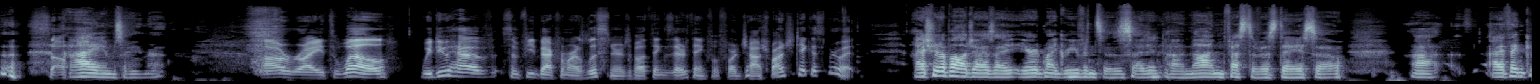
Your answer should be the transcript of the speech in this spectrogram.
So, i am saying that all right. Well, we do have some feedback from our listeners about things they're thankful for. Josh, why don't you take us through it? I should apologize. I aired my grievances. I didn't uh, non Festivus Day, so uh, I think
